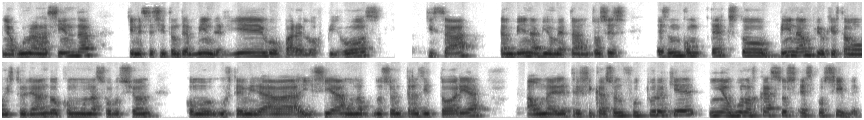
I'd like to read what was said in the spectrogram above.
en algunas haciendas que necesitan también de riego para los pivots, quizá también a biometano. Entonces, es un contexto bien amplio que estamos estudiando como una solución, como usted miraba y decía, una solución transitoria a una electrificación futura que en algunos casos es posible.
